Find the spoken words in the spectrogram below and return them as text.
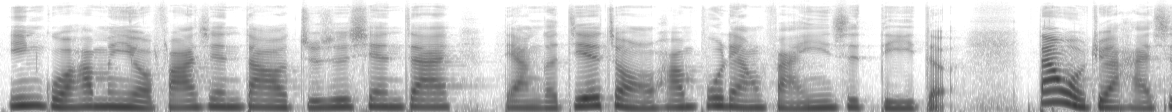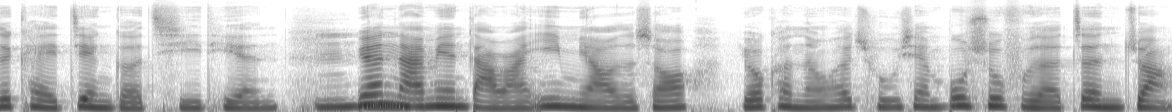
英国他们有发现到，就是现在两个接种的话，不良反应是低的。但我觉得还是可以间隔七天，嗯，因为难免打完疫苗的时候，有可能会出现不舒服的症状。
